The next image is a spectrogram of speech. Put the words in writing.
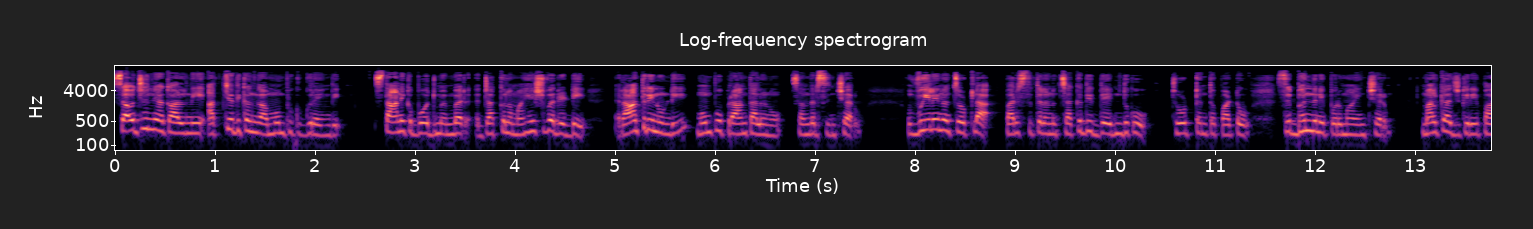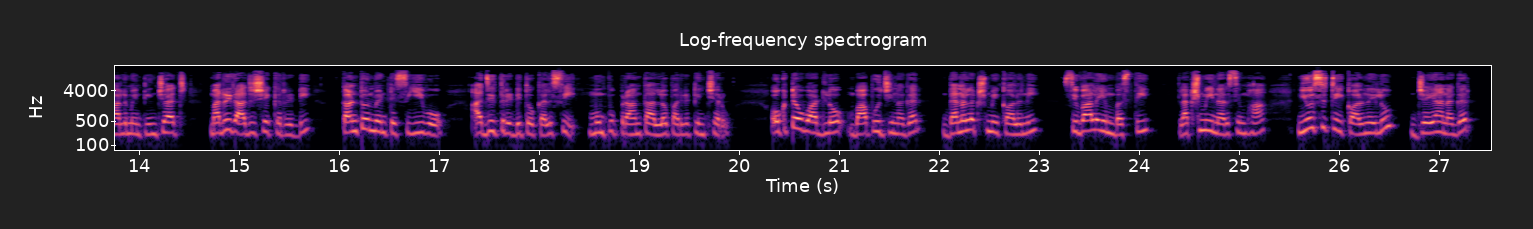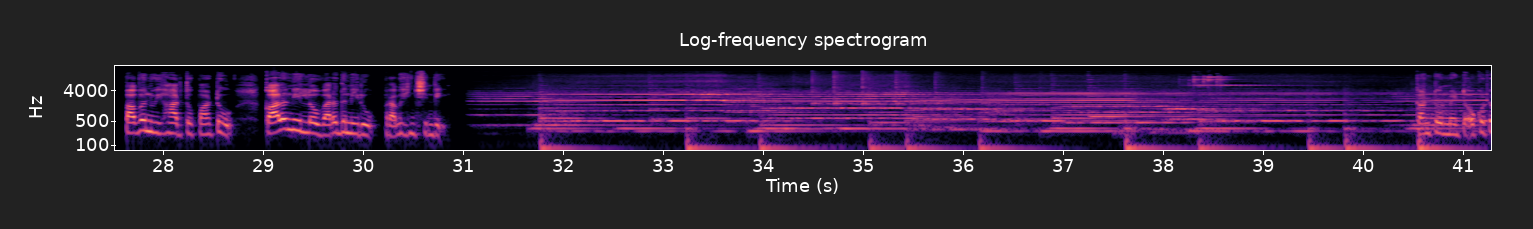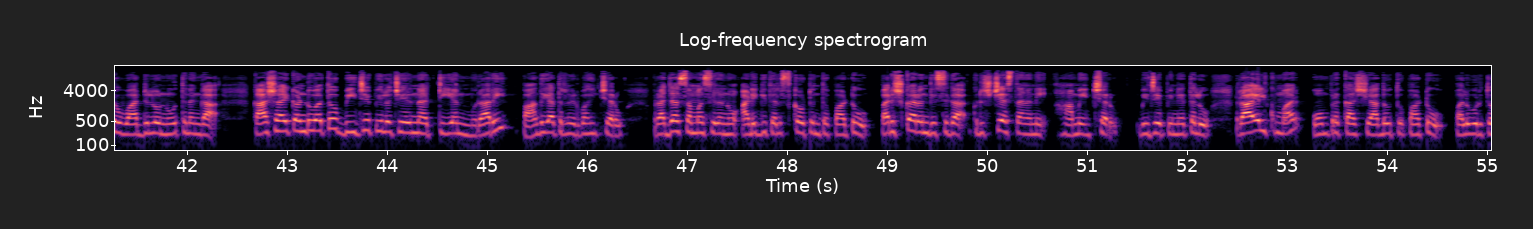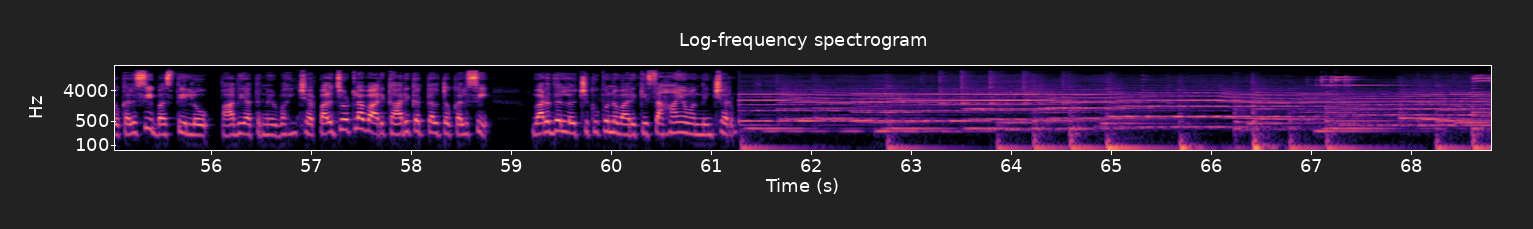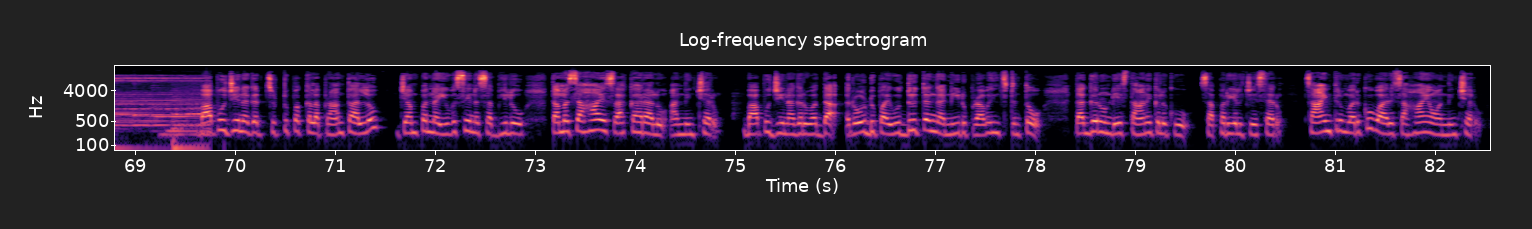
సౌజన్య కాలనీ అత్యధికంగా ముంపుకు గురైంది. స్థానిక బోర్డు మెంబర్ జక్కుల మహేశ్వర్ రెడ్డి రాత్రి నుండి ముంపు ప్రాంతాలను సందర్శించారు. వీలైన చోట్ల పరిస్థితులను చక్కదిద్దేందుకు చూడటంతో పాటు సిబ్బందిని పురమాయించారు. Malkajgiri parliament in-charge Marri Rajasekhar Reddy cantonment CEO Ajith రెడ్డితో కలిసి ముంపు ప్రాంతాల్లో పర్యటించారు. ఒకటో వార్డులో బాపూజీ నగర్ ధనలక్ష్మి కాలనీ శివాలయం బస్తీ లక్ష్మీ నరసింహ న్యూ సిటీ కాలనీలు జయానగర్ పవన్ విహార్తో పాటు కాలనీల్లో వరద నీరు ప్రవహించింది. కంటోన్మెంట్ ఒకటో వార్డులో నూతనంగా. కాషాయ కండువాతో బీజేపీలో చేరిన టిఎన్ మురారి పాదయాత్ర నిర్వహించారు. ప్రజా సమస్యలను అడిగి తెలుసుకోవడంతో పాటు పరిష్కారం దిశగా కృషి చేస్తానని హామీ ఇచ్చారు. బీజేపీ నేతలు రాయల్ కుమార్ ఓంప్రకాష్ యాదవ్తో పాటు పలువురితో కలిసి బస్తీల్లో పాదయాత్ర నిర్వహించారు. పలుచోట్ల వారి కార్యకర్తలతో కలిసి వరదల్లో చిక్కుకున్న వారికి సహాయం అందించారు. బాపూజీనగర్ చుట్టుపక్కల ప్రాంతాల్లో జంపన్న యువసేన సభ్యులు తమ సహాయ సహకారాలు అందించారు. బాపూజీనగర్ వద్ద రోడ్డుపై ఉధృతంగా నీరు ప్రవహించడంతో దగ్గరుండే స్థానికులకు సపర్యలు చేశారు. సాయంత్రం వరకు వారి సహాయం అందించారు.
